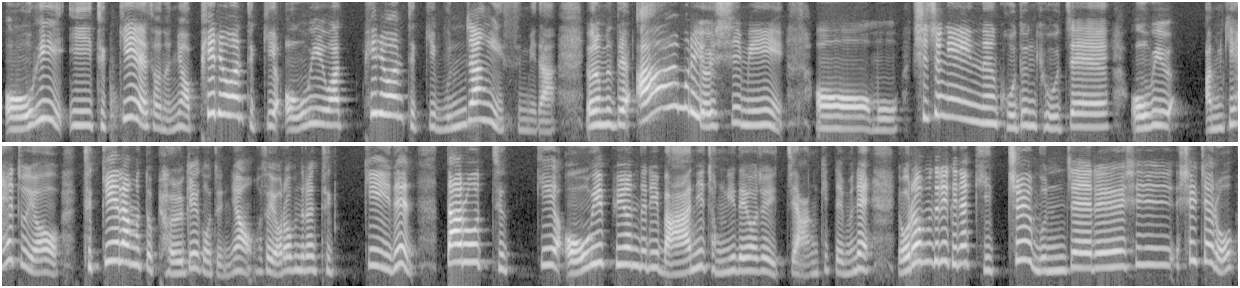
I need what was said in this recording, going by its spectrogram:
어휘, 이 듣기에서는요. 필요한 듣기 어휘와 필요한 듣기 문장이 있습니다. 여러분들 아무리 열심히 어 뭐 시중에 있는 고등 교재 어휘 암기해도요. 듣기랑은 또 별개거든요. 그래서 여러분들은 듣기는 따로 듣 기 어휘 표현들이 많이 정리되어져 있지 않기 때문에 여러분들이 그냥 기출 문제를 시, 실제로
